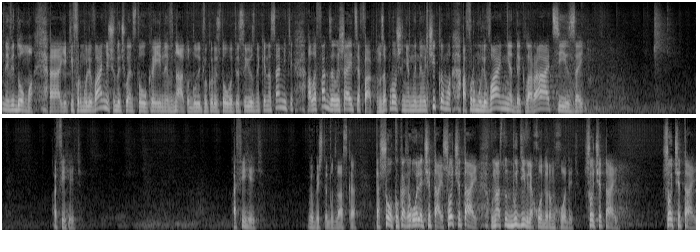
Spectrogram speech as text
Невідомо, е, які формулювання щодо членства України в НАТО будуть використовувати союзники на саміті, але факт залишається фактом. Запрошення ми не очікуємо, а формулювання, декларації за офігеть. Офігеть. Вибачте, будь ласка. Та що, каже Оля, читай. Що читай? У нас тут будівля ходором ходить. Що читай? Що читай?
